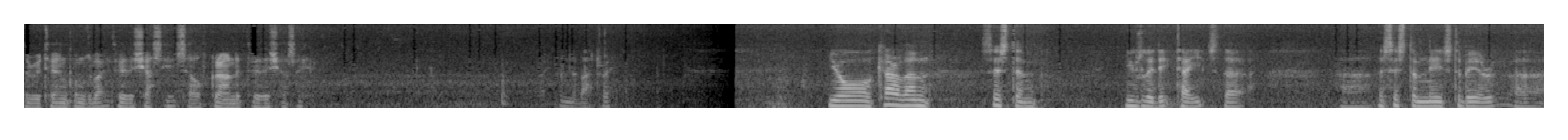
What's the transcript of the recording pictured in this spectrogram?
the return comes back through the chassis itself grounded through the chassis. From the battery. Your caravan system usually dictates that uh, the system needs to be a, uh,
